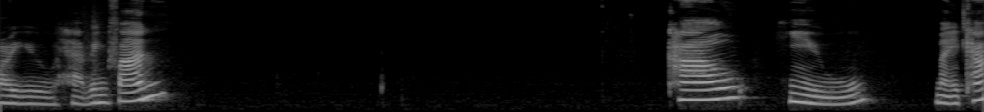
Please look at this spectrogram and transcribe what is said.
Are you having fun? เขาหิวไหมคะ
